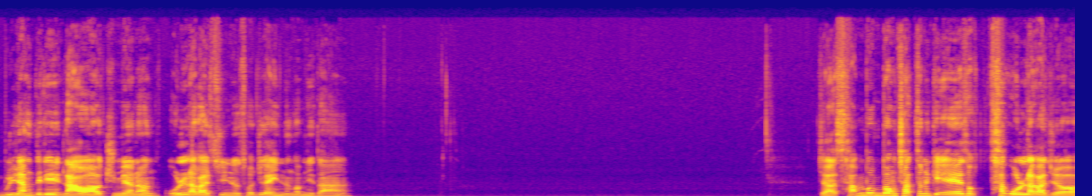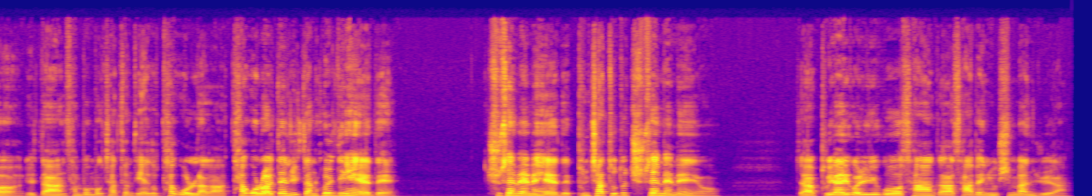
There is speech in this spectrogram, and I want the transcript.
물량들이 나와 주면은 올라갈 수 있는 소지가 있는 겁니다. 자, 3분봉 차트는 계속 타고 올라가죠. 일단 3분봉 차트는 계속 타고 올라가. 타고 올라갈 때는 일단 홀딩 해야 돼. 추세 매매 해야 돼. 분차트도 추세 매매예요. 자, VI 걸리고 상한가가 460만 주야.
